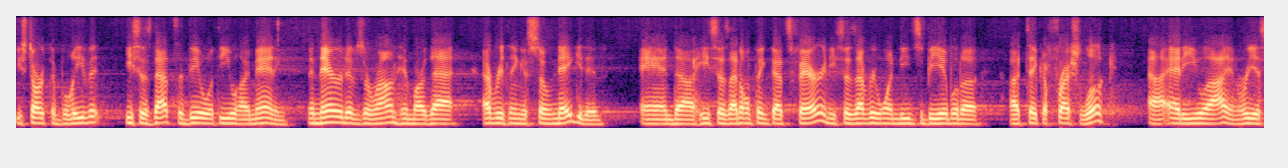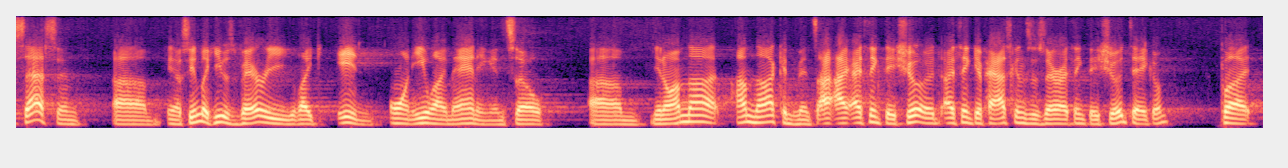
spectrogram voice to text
you start to believe it. He says that's the deal with Eli Manning. The narratives around him are that everything is so negative and uh, he says, I don't think that's fair. And he says everyone needs to be able to uh, take a fresh look uh, at Eli and reassess. And, um, you know, it seemed like he was very like in on Eli Manning. And so, um, you know, I'm not, I'm not convinced. I, I, I, think they should. I think if Haskins is there, I think they should take him. But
